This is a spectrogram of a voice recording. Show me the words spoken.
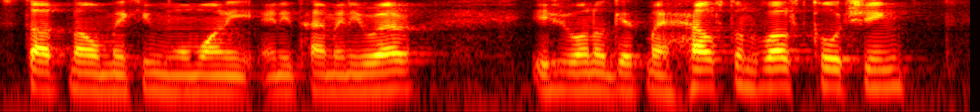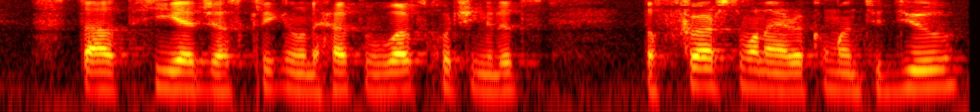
Start now making more money anytime, anywhere. If you want to get my health and wealth coaching, start here just clicking on the health and wealth coaching. And that's the first one I recommend to do.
